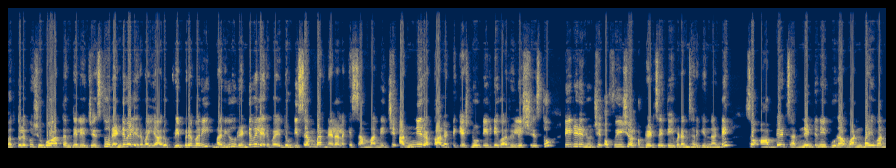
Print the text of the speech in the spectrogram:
భక్తులకు శుభవార్తను తెలియజేస్తూ రెండు వేల ఇరవై ఆరు ఫిబ్రవరి మరియు రెండు వేల ఇరవై ఐదు డిసెంబర్ నెలలకి సంబంధించి అన్ని రకాల టికెట్స్ను టీటీడీ వారు రిలీజ్ చేస్తూ టీటీడీ నుంచి అఫీషియల్ అప్డేట్స్ అయితే ఇవ్వడం జరిగిందండి. సో అప్డేట్స్ అన్నింటినీ కూడా వన్ బై వన్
